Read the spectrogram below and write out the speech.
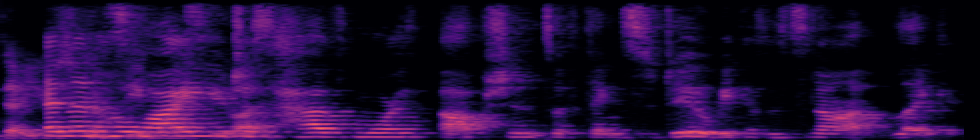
that you And then could see more Hawaii, sea you just life. have more options of things to do because it's not like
